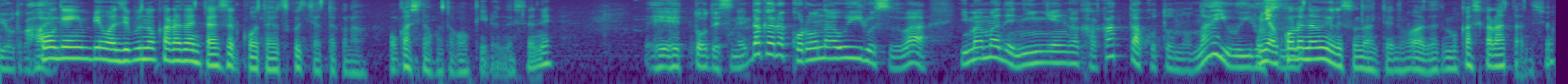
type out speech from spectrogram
病とか。はい。膠原病は自分の体に対する抗体を作っちゃったからおかしなことが起きるんですよね。えーっとですね。だからコロナウイルスは今まで人間がかかったことのないウイルスいやコロナウイルスなんていうのはだって昔からあったんですよ。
